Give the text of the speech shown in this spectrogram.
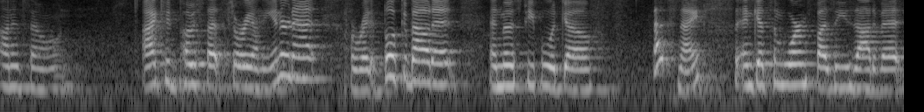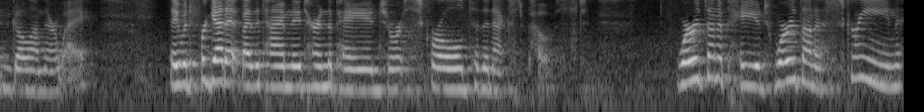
on its own. I could post that story on the internet or write a book about it, and most people would go, That's nice, and get some warm fuzzies out of it and go on their way. They would forget it by the time they turned the page or scrolled to the next post. Words on a page, words on a screen,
